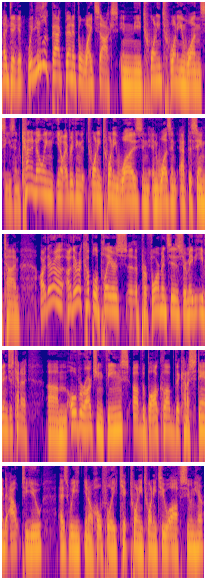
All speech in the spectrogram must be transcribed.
I dig it. When you look back, Ben, at the White Sox in the 2021 season, kind of knowing you know everything that 2020 was and, and wasn't at the same time, are there a, are there a couple of players, uh, performances, or maybe even just kind of um, overarching themes of the ball club that kind of stand out to you as we you know hopefully kick 2022 off soon here?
